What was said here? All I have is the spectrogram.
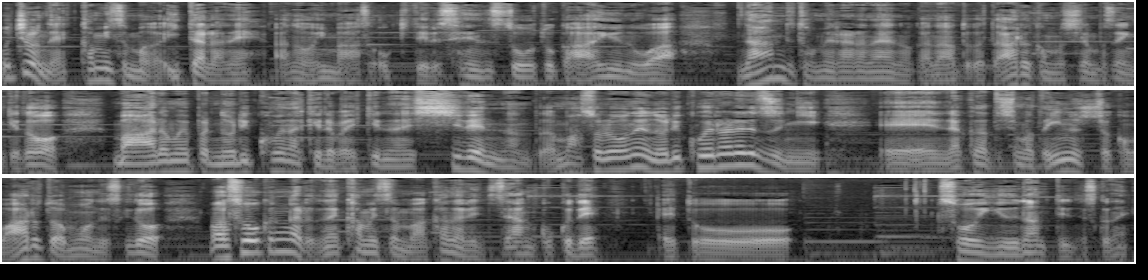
もちろんね、神様がいたらね、あの、今起きてる戦争とか、ああいうのは、なんで止められないのかなとかってあるかもしれませんけど、まあ、あれもやっぱり乗り越えなければいけない試練なんだ。まあ、それをね、乗り越えられずに、えー、亡くなってしまった命とかもあるとは思うんですけど、まあ、そう考えるとね、神様はかなり残酷で、えっ、と、そういう、なんていうんですかね、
